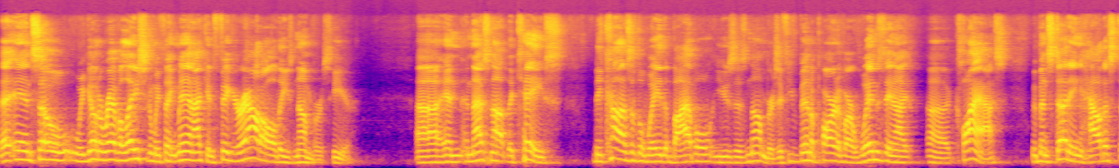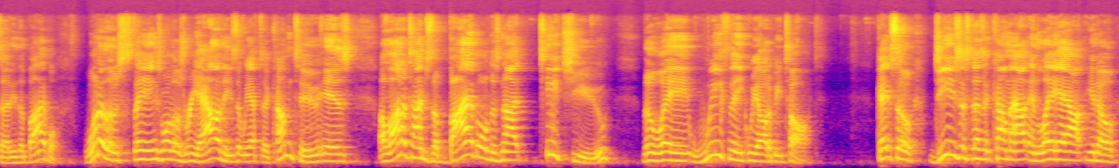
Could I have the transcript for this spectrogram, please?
And so we go to Revelation and we think, man, I can figure out all these numbers here. Uh, and, and that's not the case because of the way the Bible uses numbers. If you've been a part of our Wednesday night uh, class, we've been studying how to study the Bible. One of those things, one of those realities that we have to come to is a lot of times the Bible does not teach you the way we think we ought to be taught. Okay, so Jesus doesn't come out and lay out, you know,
